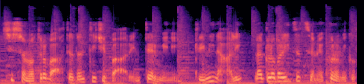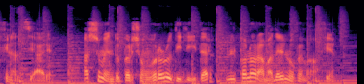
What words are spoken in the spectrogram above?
si sono trovate ad anticipare in termini criminali la globalizzazione economico-finanziaria, assumendo perciò un ruolo di leader nel panorama delle nuove mafie.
